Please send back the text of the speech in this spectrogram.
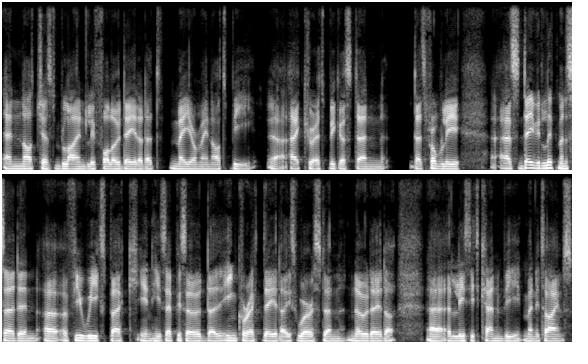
and not just blindly follow data that may or may not be uh, accurate because then that's probably, as David Lippman said in uh, a few weeks back in his episode, that incorrect data is worse than no data. Uh, at least it can be many times.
